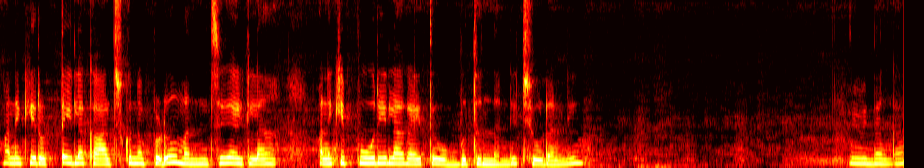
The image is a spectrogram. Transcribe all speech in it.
మనకి రొట్టె ఇలా కాల్చుకున్నప్పుడు మంచిగా ఇట్లా మనకి పూరిలాగా అయితే ఉబ్బుతుందండి చూడండి. ఈ విధంగా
